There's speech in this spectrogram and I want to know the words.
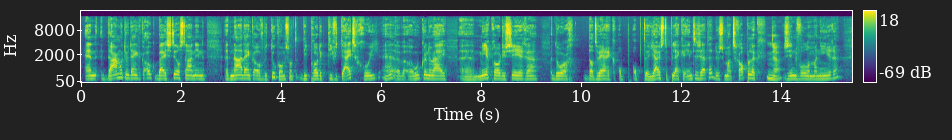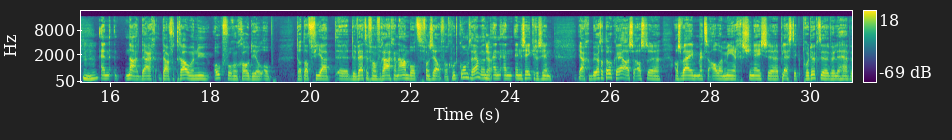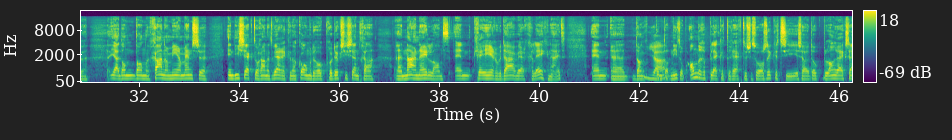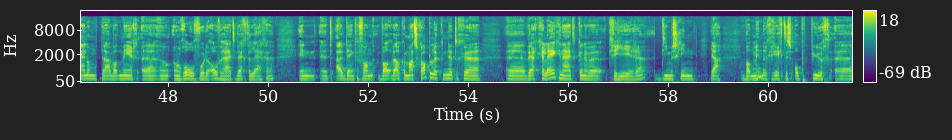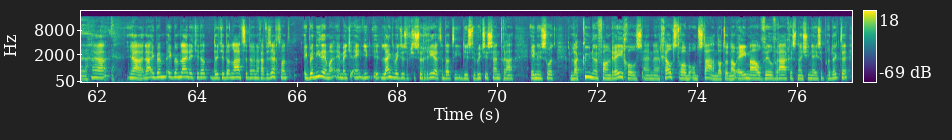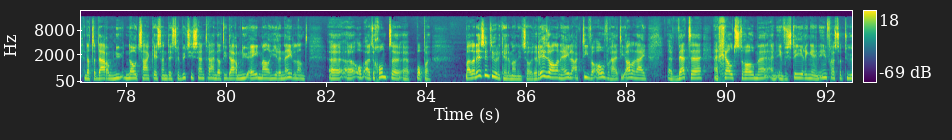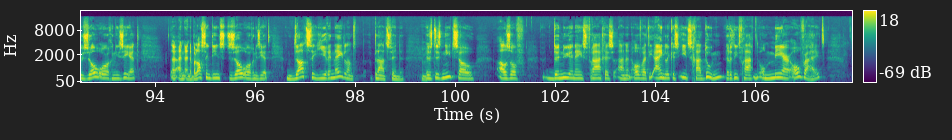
En daar moeten we denk ik ook bij stilstaan in het nadenken over de toekomst. Want die productiviteitsgroei, hè, hoe kunnen wij eh, meer produceren door dat werk op, op de juiste plekken in te zetten. Dus maatschappelijk Ja. zinvolle manieren. Mhm. En nou, daar, daar vertrouwen we nu ook voor een groot deel op dat dat via eh, de wetten van vraag en aanbod vanzelf wel goed komt. Hè? En, Ja. en, en in zekere zin ja, gebeurt dat ook. Hè? Als, als, eh, als wij met z'n allen meer Chinese plastic producten willen hebben, ja, dan, dan gaan er meer mensen in die sector aan het werk. Dan komen er ook productiecentra eh, naar Nederland en creëren we daar werkgelegenheid. En eh, dan Ja. komt dat niet op andere plekken terecht. Dus zoals ik het zie, zou het ook belangrijk zijn om daar wat meer eh, een, een rol voor de overheid weg te leggen. In het uitdenken van wel- welke maatschappelijk nuttige eh, werkgelegenheid kunnen we creëren. Die misschien ja, wat minder gericht is op puur. eh, ja, ja nou, ik, ben, ik ben blij dat je dat, dat je dat laatste nog even zegt. Want ik ben niet helemaal een beetje... je- Het lijkt een beetje alsof je suggereert dat die distributiecentra... in een soort lacune van regels en eh, geldstromen ontstaan. Dat er nou eenmaal veel vraag is naar Chinese producten... en dat er daarom nu noodzaak is aan distributiecentra... en dat die daarom nu eenmaal hier in Nederland eh, op uit de grond poppen. Maar dat is natuurlijk helemaal niet zo. Er is al een hele actieve overheid die allerlei eh, wetten en geldstromen en investeringen in infrastructuur zo organiseert. eh, en, en de Belastingdienst zo organiseert dat ze hier in Nederland plaatsvinden. Dus het is niet zo alsof er nu ineens vraag is aan een overheid die eindelijk eens iets gaat doen. Er is niet vraag om meer overheid.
